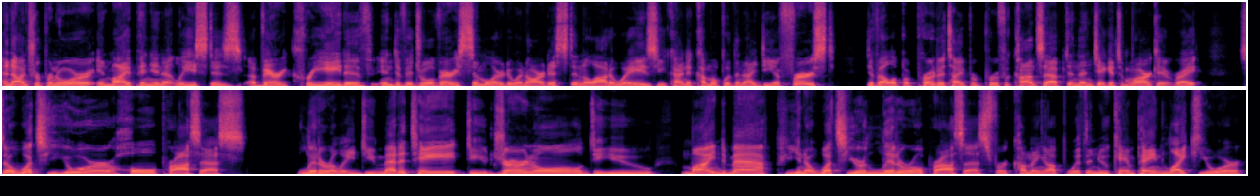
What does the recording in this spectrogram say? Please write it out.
an entrepreneur, in my opinion at least, is a very creative individual, very similar to an artist in a lot of ways. You kind of come up with an idea first, develop a prototype or proof of concept, and then take it to market, right? So, what's your whole process? Literally, do you meditate? Do you journal? Do you mind map? You know, what's your literal process for coming up with a new campaign like your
